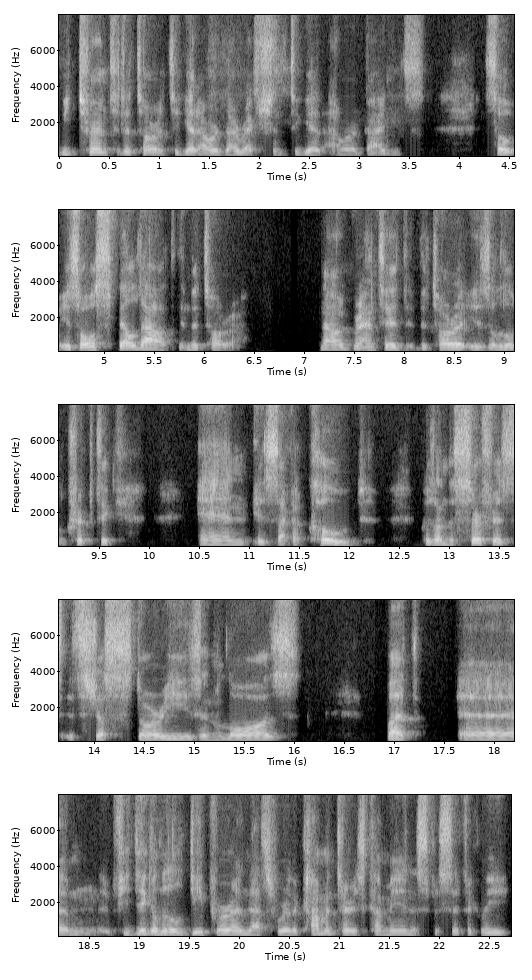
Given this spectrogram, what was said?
we turn to the Torah to get our direction, to get our guidance. So it's all spelled out in the Torah. Now, granted, the Torah is a little cryptic and it's like a code, because on the surface, it's just stories and laws. But um, if you dig a little deeper, and that's where the commentaries come in, specifically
